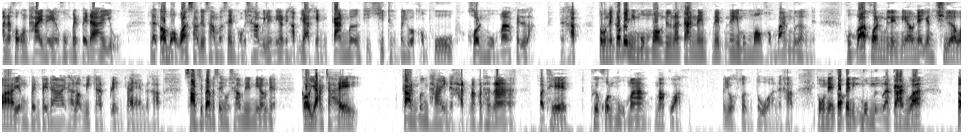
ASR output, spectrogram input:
อนาคตของไทยเนี่ยยังคงเป็นไปได้อยู่ แล้วก็บอกว่า 33%ของชาวมิเลเนียลนะครับอยากเห็นการเมืองที่คิดถึงประโยชน์ของผู้คนหมู่มากเป็นหลักนะครับ ตรงนี้ก็เป็นอีกมุมมองหนึ่งแล้วกันในในในมุมมองของบ้านเมืองเนี่ย ผมว่าคนมิเลเนียลเนี่ยยังเชื่อว่ายังเป็นไปได้ ถ้าเรามีการเปลี่ยนแปลงนะครับ 38%ของชาวมิเลเนียลเนี่ยก็อยากจะให้การเมืองไทยเนี่ยหันมาพัฒนาประเทศ เพื่อคนหมู่มากมากกว่าประโยชน์ส่วนตัวนะครับ ตรงนี้ก็เป็นอีกมุมหนึ่งละกันว่าเอ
